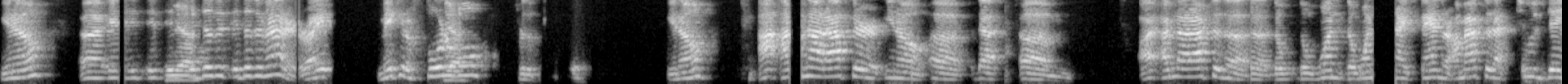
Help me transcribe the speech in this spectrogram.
You know, uh, it, it, it, Yeah. it doesn't it doesn't matter, right? Make it affordable for the people. You know, I, I'm not after you know uh, that. Um, I, I'm not after the, the the the one the one night stander. I'm after that Tuesday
